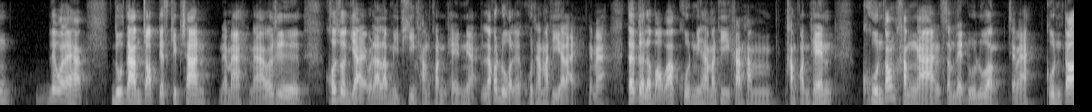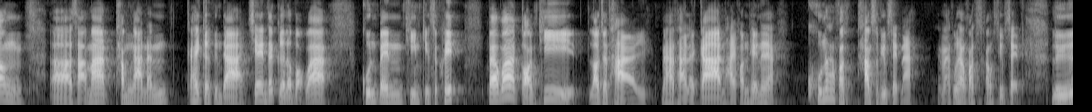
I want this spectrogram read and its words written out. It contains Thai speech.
เรียกว่าอะไรครับดูตาม job description นะไหมนะก็คือคนส่วนใหญ่เวลาเรามีทีมทำคอนเทนต์เนี่ยแล้วก็ดูก่อนเลยคุณทำหน้าที่อะไรใช่ไหมถ้าเกิดเราบอกว่าคุณมีทำหน้าที่การทำทำคอนเทนต์คุณต้องทำงานสำเร็จลุล่วงใช่ไหมคุณต้องอสามารถทำงานนั้นให้เกิดขึ้นได้ เช่นถ้าเกิดเราบอกว่าคุณเป็นทีมเขียนสคริปต์ แปลว่าก่อนที่เราจะถ่ายนะฮะถ่ายรายการถ่ายคอนเทนต์เนี่ยคุณต้องทำทำสคริปต์เสร็จนะใช่ไหมคุณทำทำสคริปต์เสร็จ หรือ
